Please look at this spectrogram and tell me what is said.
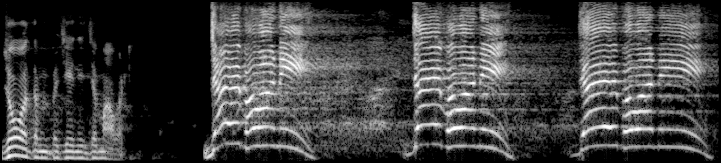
જોવો તમે પછી એની જમાવટ. જય ભવાની! જય ભવાની! જય ભવાની!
